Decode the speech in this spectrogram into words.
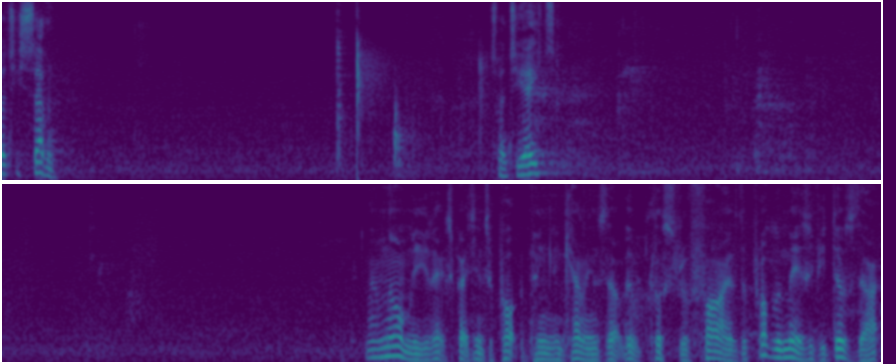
Twenty-seven. Twenty-eight. Now, normally you'd expect him to pop the pink and cannons, that little cluster of five. The problem is, if he does that,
